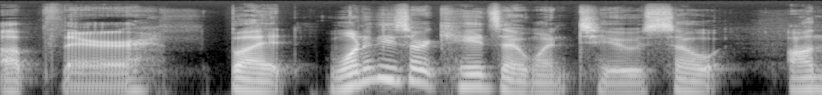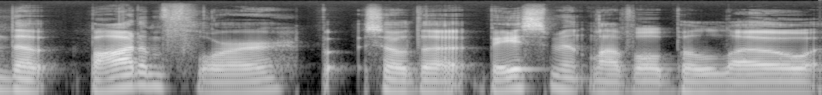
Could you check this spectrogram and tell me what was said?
up there. But one of these arcades I went to, so on the bottom floor, so the basement level below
